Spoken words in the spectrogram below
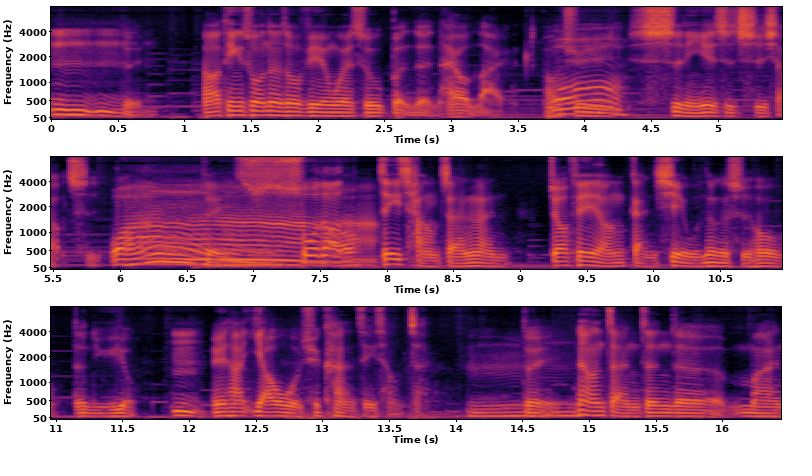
嗯嗯，对然后听说那时候 Vivienne Westwood 本人还要来，跑去哦士林夜市吃小吃。哇，对，说到这一场展览，就要非常感谢我那个时候的女友，嗯因为她邀我去看了这一场展。嗯，对，那场展真的蛮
